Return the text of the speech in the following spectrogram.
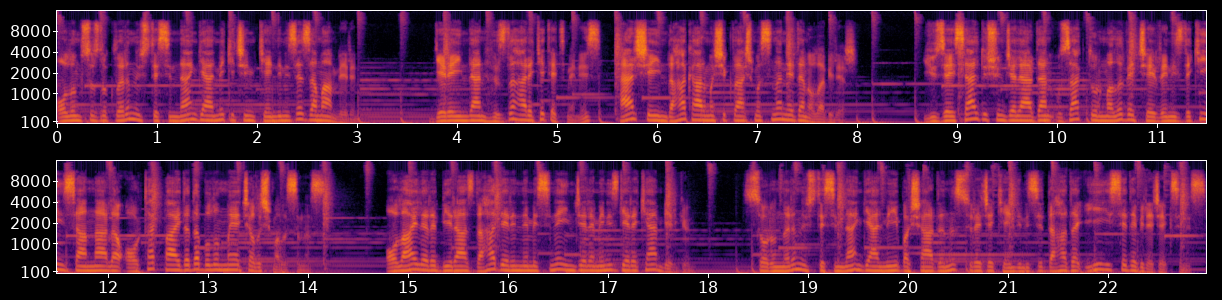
Olumsuzlukların üstesinden gelmek için kendinize zaman verin. Gereğinden hızlı hareket etmeniz, her şeyin daha karmaşıklaşmasına neden olabilir. Yüzeysel düşüncelerden uzak durmalı ve çevrenizdeki insanlarla ortak paydada bulunmaya çalışmalısınız. Olayları biraz daha derinlemesine incelemeniz gereken bir gün. Sorunların üstesinden gelmeyi başardığınız sürece kendinizi daha da iyi hissedebileceksiniz.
